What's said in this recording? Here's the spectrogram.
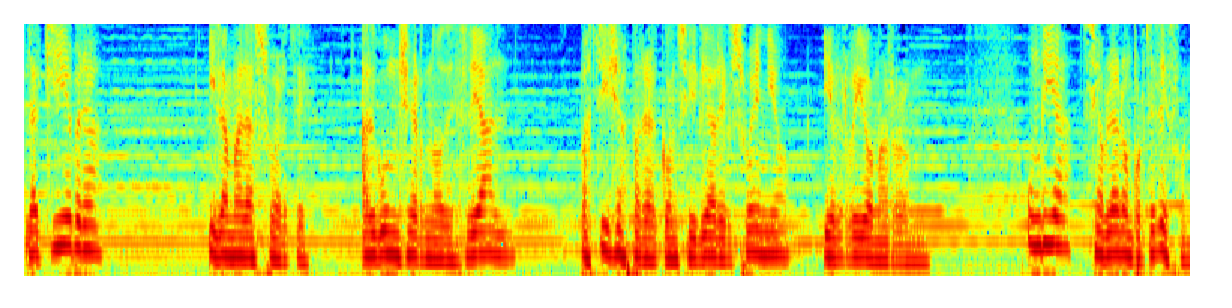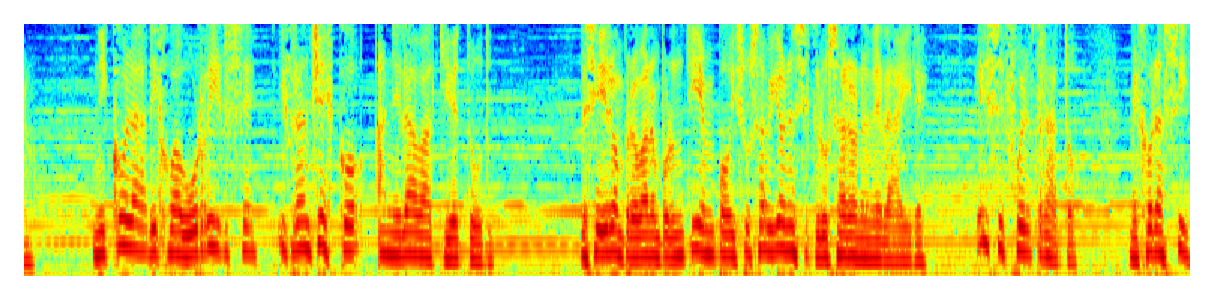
La quiebra y la mala suerte, algún yerno desleal, pastillas para conciliar el sueño y el río marrón. Un día se hablaron por teléfono. Nicola dijo aburrirse y Francesco anhelaba quietud. Decidieron probar por un tiempo y sus aviones se cruzaron en el aire. Ese fue el trato. Mejor así,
